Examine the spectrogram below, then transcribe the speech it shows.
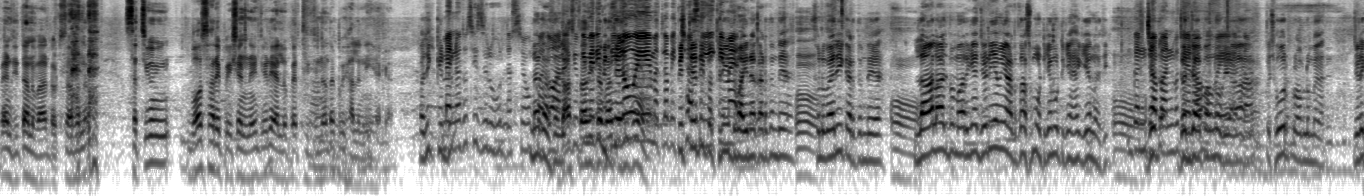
ਭੈਣ ਜੀ ਧੰਨਵਾਦ ਡਾਕਟਰ ਸਾਹਿਬ ਨਾ ਸੱਚੀਓ ਹੀ ਬਹੁਤ ਸਾਰੇ ਪੇਸ਼ੈਂਟ ਨੇ ਜਿਹੜੇ ਐਲੋਪੈਥੀ ਜਿਨ੍ਹਾਂ ਦਾ ਕੋਈ ਹੱਲ ਨਹੀਂ ਹੈਗਾ। ਭਾਜੀ ਕਿ ਮੈਨੂੰ ਤੁਸੀਂ ਜ਼ਰੂਰ ਦੱਸਿਓ ਕਦੋਂ ਆਣਾ ਕਿਉਂਕਿ ਮੇਰੀ ਦਿਲੋਂ ਇਹ ਮਤਲਬ ਇੱਛਾ ਪਿੱਤੇ ਦੀ ਸੀ ਪੱਥਰੀ ਦਵਾਈ ਨਾਲ ਕੱਢ ਦਿੰਦੇ ਆ ਫੁਲਵੈਰੀ ਕਰ ਦਿੰਦੇ ਆ। ਲਾਲਾਜ ਬਿਮਾਰੀਆਂ ਜਿਹੜੀਆਂ ਵੀ 8-10 ਮੋਟੀਆਂ ਮੋਟੀਆਂ ਹੈਗੀਆਂ ਨਾ ਜੀ। ਗੰਜਾਪਨ ਵਗੈਰਾ ਗੰਜਾਪਨ ਹੋ ਗਿਆ ਕੁਝ ਹੋਰ ਪ੍ਰੋਬਲਮ ਹੈ ਜਿਹੜੇ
